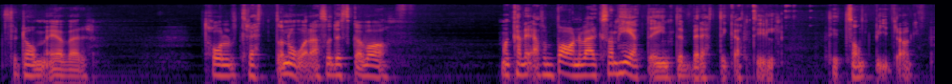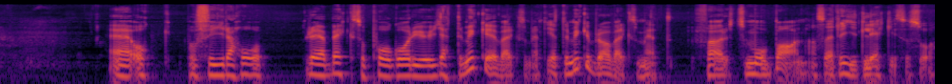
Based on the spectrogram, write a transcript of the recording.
för de över 12-13 år. Alltså det ska vara, man kan, alltså barnverksamhet är inte berättigat till, till ett sådant bidrag. Eh, och på 4H Röbäck så pågår det ju jättemycket verksamhet, jättemycket bra verksamhet för små barn, alltså ridlekis och så.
